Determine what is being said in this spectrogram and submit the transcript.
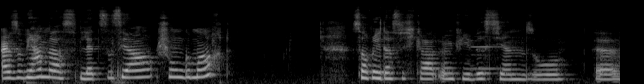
Also wir haben das letztes Jahr schon gemacht. Sorry, dass ich gerade irgendwie ein bisschen so, äh,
